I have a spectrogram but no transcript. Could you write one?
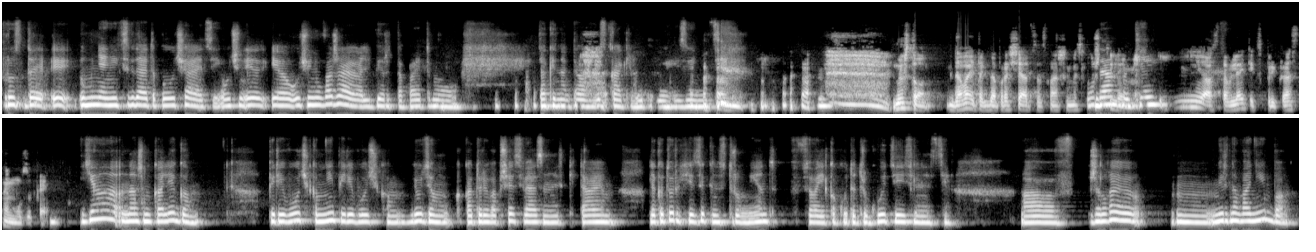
Просто э, у меня не всегда это получается. Я очень, я, я очень уважаю Альберта, поэтому так иногда выскакивает, извините. Ну что, давай тогда прощаться с нашими слушателями да, и оставлять их с прекрасной музыкой. Я нашим коллегам переводчикам, не переводчикам, людям, которые вообще связаны с Китаем, для которых язык инструмент в своей какой-то другой деятельности. А, желаю мирного неба,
